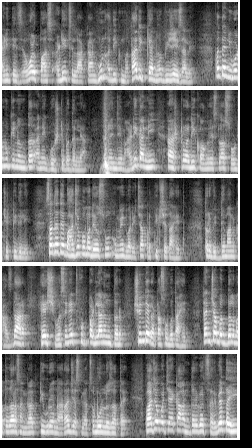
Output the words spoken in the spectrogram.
आणि ते जवळपास अडीच लाखांहून अधिक मताधिक्यानं विजयी झाले. पण त्या निवडणुकीनंतर अनेक गोष्टी बदलल्या. धनंजय महाडिकांनी राष्ट्रवादी काँग्रेसला सोडचिठ्ठी दिली. सध्या ते भाजपमध्ये असून उमेदवारीच्या प्रतीक्षेत आहेत. तर विद्यमान खासदार हे शिवसेनेत फूट पडल्यानंतर शिंदे गटासोबत आहेत. त्यांच्याबद्दल मतदारसंघात तीव्र नाराजी असल्याचं बोललं जात आहे. भाजपच्या एका अंतर्गत सर्वेतही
